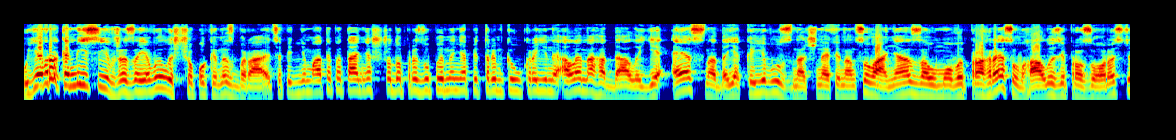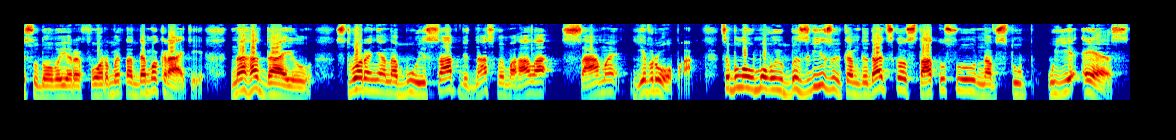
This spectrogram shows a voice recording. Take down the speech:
У Єврокомісії вже заявили, що поки не збираються піднімати питання щодо призупинення підтримки України, але нагадали, ЄС надає Києву значне фінансування за умови прогресу в галузі прозорості, судової реформи та демократії. Нагадаю, створення НАБУ і САП від нас вимагала саме Європа. Це було умовою безвізу і кандидатського статусу на вступ у ЄС.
